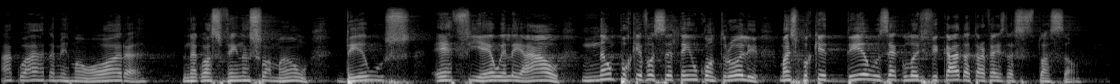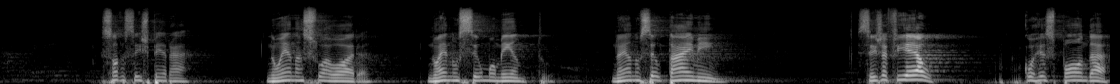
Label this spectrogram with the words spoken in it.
Aguarda, meu irmão, ora. O negócio vem na sua mão. Deus é fiel, é leal. Não porque você tem o um controle, mas porque Deus é glorificado através da situação. Só você esperar. Não é na sua hora não é no seu momento, não é no seu timing. Seja fiel, corresponda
